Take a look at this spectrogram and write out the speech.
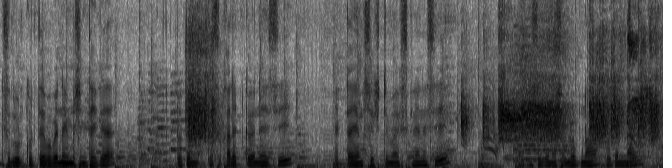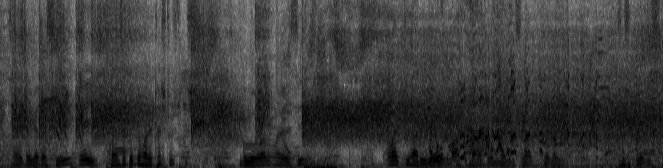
কিছু লুট করতে হবে বেন্ডিং মেশিন থেকে। টোকেন কিছু কালেক্ট করে নিয়েছি একটা এম সিক্সটি ম্যাক্স কিনে নিয়েছি। আর কিছু কেনা সম্ভব না টোকেন নাই সাইডে গেটাছি এই ফ্যান সাথে কে মারি? ঠাস টুস গ্লোবাল মারিছি আবার কি মারি রে? শেষ করে দিচ্ছে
